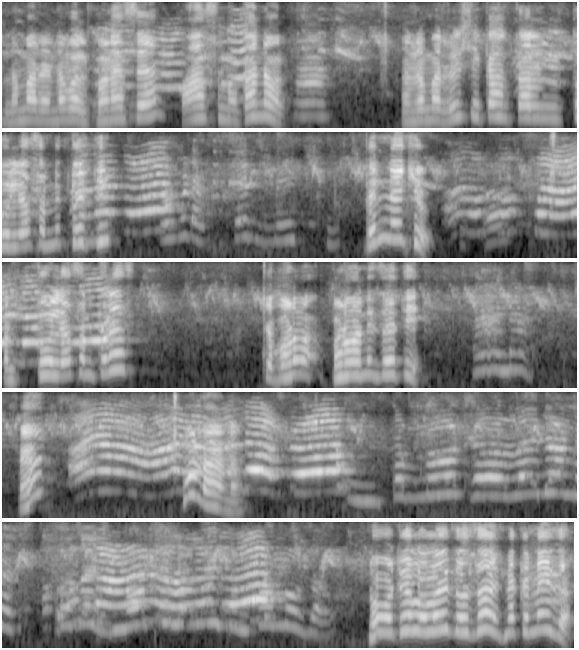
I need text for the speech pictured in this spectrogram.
અને અમારે નવલ ભણે છે, પાંચમું કા નવલ અને અમારે ઋષિકાંત તાર તું લેસન નથી કરતી? કરી નાખ્યું? અને તું લેસન કરેશ કે ભણવા, ભણવાની જતી હે? શું ના ના? નવો ઠેલો લઈ દો જાય નકર નહીં જા.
